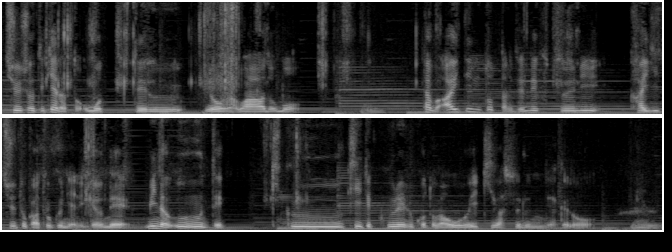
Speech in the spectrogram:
抽象的やなと思ってるようなワードも、多分相手にとったら全然普通に会議中とかは特にやねんけどね、みんなうんうんって聞く、聞いてくれることが多い気がするんだけど、うん。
